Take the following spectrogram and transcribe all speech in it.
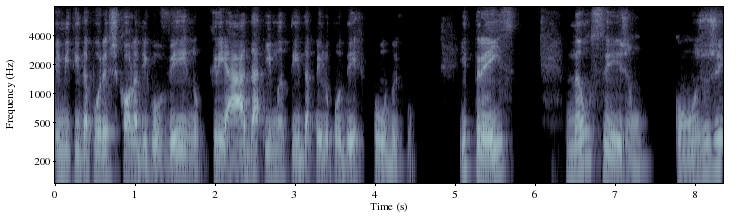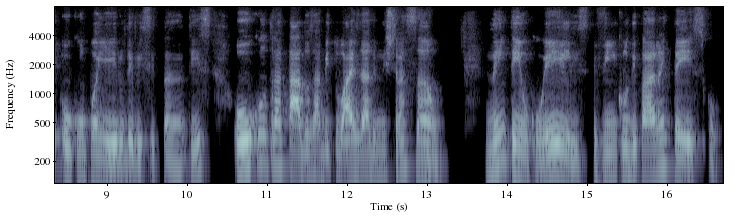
emitida por escola de governo criada e mantida pelo poder público. E três, não sejam cônjuge ou companheiro de licitantes ou contratados habituais da administração, nem tenham com eles vínculo de parentesco,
